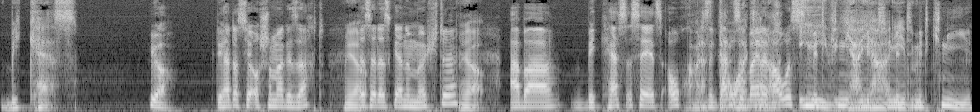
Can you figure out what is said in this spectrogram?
Big Cass. Ja, Der hat das ja auch schon mal gesagt, Ja. dass er das gerne möchte. Ja. Aber Big Cass ist ja jetzt auch eine ganze ja Weile noch raus mit. Knie. Ja, ja, mit, mit, mit Knie.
